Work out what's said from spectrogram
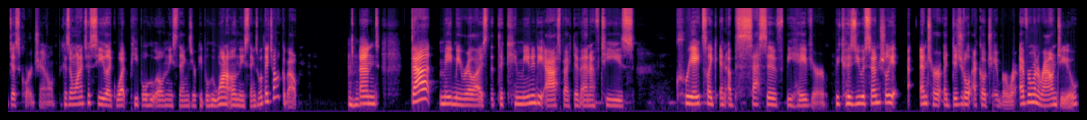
Discord channel because I wanted to see like what people who own these things or people who want to own these things, what they talk about. Mm-hmm. And that made me realize that the community aspect of NFTs creates like an obsessive behavior because you essentially enter a digital echo chamber where everyone around you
